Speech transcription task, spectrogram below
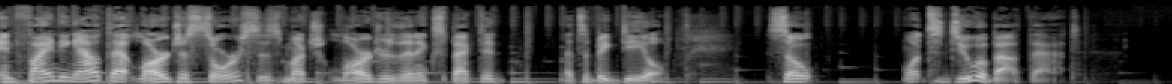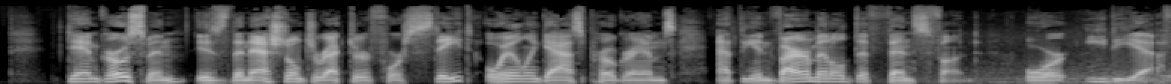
and finding out that largest source is much larger than expected, that's a big deal. So, what to do about that? Dan Grossman is the National Director for State Oil and Gas Programs at the Environmental Defense Fund, or EDF.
